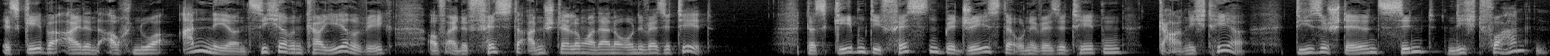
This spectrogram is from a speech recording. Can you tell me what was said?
es gebe einen auch nur annähernd sicheren Karriereweg auf eine feste Anstellung an einer Universität. Das geben die festen Budgets der Universitäten gar nicht her. Diese Stellen sind nicht vorhanden.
